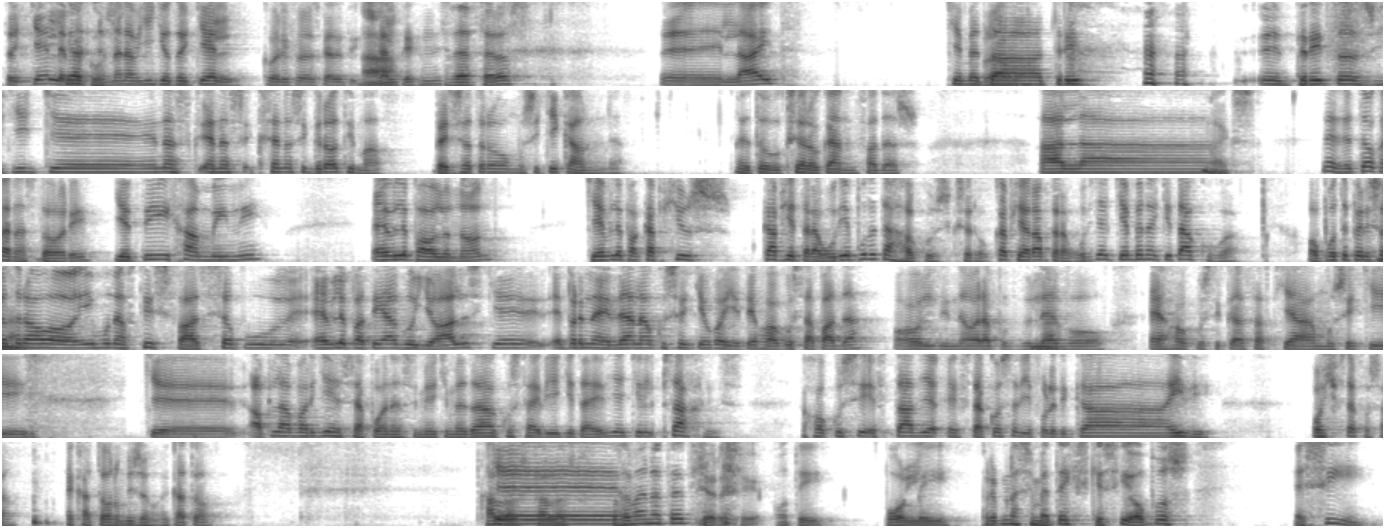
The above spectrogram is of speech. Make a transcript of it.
Το Κέλ, εμένα βγήκε το Κέλ, κορυφαίος καλλιτέχνης. Δεύτερος. Ε, light. Και μετά τρί... Ε, τρίτος βγήκε ένας ένας ξένο συγκρότημα. Περισσότερο μουσική κάνουν. Δεν το ξέρω καν, φαντάσου. Αλλά. Εντάξει. Ναι, δεν το έκανα story. Γιατί είχα μείνει, έβλεπα ολονών και έβλεπα κάποιους, κάποια τραγούδια που δεν τα είχα ακούσει, ξέρω. Κάποια ραπ τραγούδια και έμπαινα και τα άκουγα. Οπότε περισσότερο ναι. ήμουν αυτής της φάσης όπου έβλεπα τι άκουγε ο άλλος και έπαιρνα ιδέα να ακούσω κι εγώ. Γιατί έχω ακούσει τα πάντα. Όλη την ώρα που δουλεύω ναι. έχω ακουστικά στα αυτιά, μουσική. Και απλά βαριέσαι από ένα σημείο και μετά ακούς τα ίδια και τα ίδια και ψάχνεις. Έχω ακούσει 700 διαφορετικά είδη. Όχι 700, 100 νομίζω, 100. Καλώς, και... καλώς. Το θέμα είναι τέτοιο, ρε, ότι πολλοί πρέπει να συμμετέχεις κι εσύ. Όπως εσύ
